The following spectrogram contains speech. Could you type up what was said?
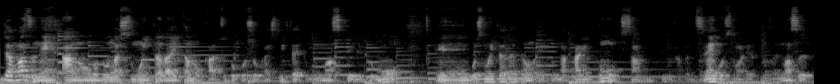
じゃあ、まずね、あの、どんな質問いただいたのか、ちょっとご紹介していきたいと思いますけれども、えー、ご質問いただいたのは、えっと、中井智樹さんという方ですね。ご質問ありがとうございます。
